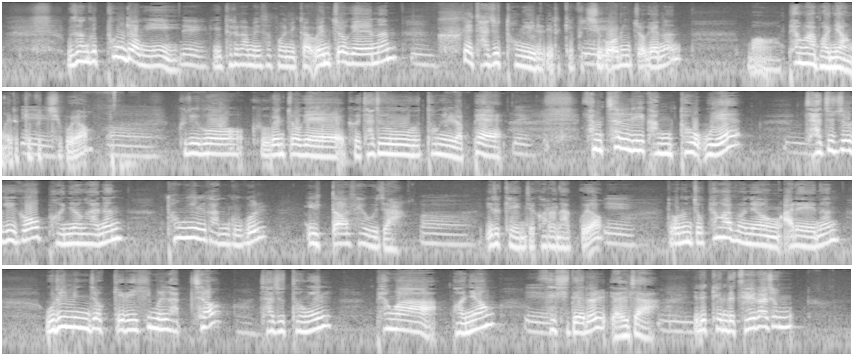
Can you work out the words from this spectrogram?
우선 그 풍경이 네. 들어가면서 보니까 왼쪽에는 음. 크게 자주통일 이렇게 붙이고, 예. 오른쪽에는 뭐, 평화번영 이렇게 예. 붙이고요. 어. 그리고 그 왼쪽에 그 자주통일 옆에 네. 삼천리 강토 위에 자주적이고 번영하는 통일 강국을 일떠 세우자. 어. 이렇게 이제 걸어놨고요. 예. 또 오른쪽 평화 번영 아래에는 우리 민족끼리 힘을 합쳐 자주 통일 평화 번영 예. 새 시대를 열자. 음. 이렇게 했는데 제가 좀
